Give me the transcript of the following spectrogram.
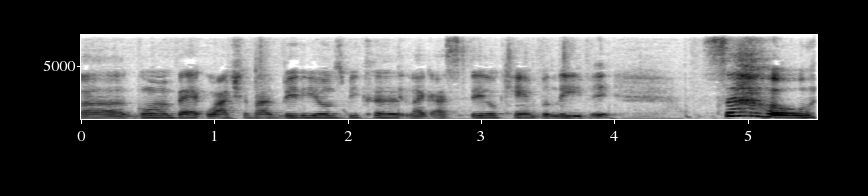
uh, going back watching my videos because like I still can't believe it. So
